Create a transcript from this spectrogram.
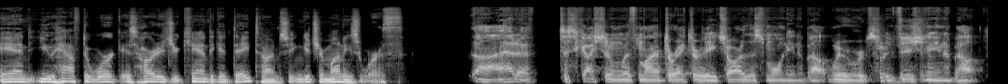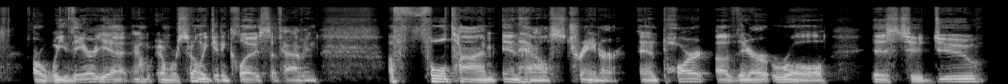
and you have to work as hard as you can to get daytime so you can get your money's worth. Uh, I had a discussion with my director of HR this morning about we were sort of visioning about are we there yet? And, and we're certainly getting close of having a full time in house trainer. And part of their role is to do,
